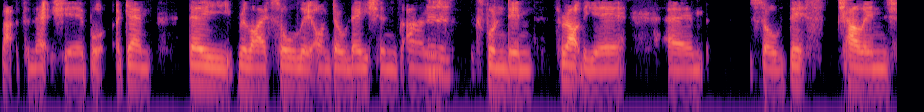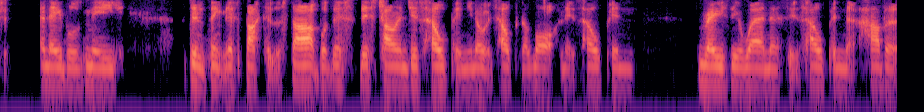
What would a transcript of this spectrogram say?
back to next year. But again, they rely solely on donations and Mm. funding throughout the year. Um, so this challenge enables me. I didn't think this back at the start, but this this challenge is helping. You know, it's helping a lot, and it's helping raise the awareness. It's helping have a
